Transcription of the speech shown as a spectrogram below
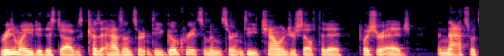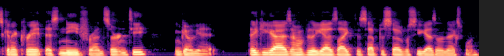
the reason why you did this job is because it has uncertainty. Go create some uncertainty, challenge yourself today, push your edge, and that's what's going to create this need for uncertainty and go get it. Thank you guys. I hope you guys like this episode. We'll see you guys on the next one.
